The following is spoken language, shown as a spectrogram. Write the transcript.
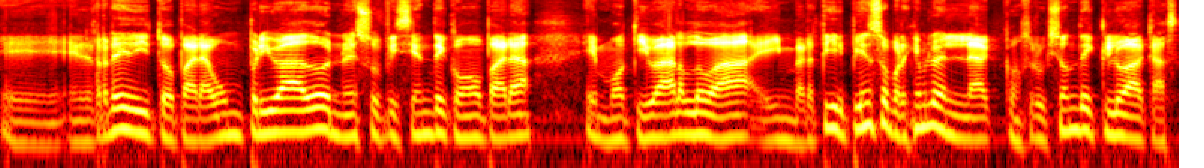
el rédito para un privado no es suficiente como para eh, motivarlo a invertir. Pienso, por ejemplo, en la construcción de cloacas.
